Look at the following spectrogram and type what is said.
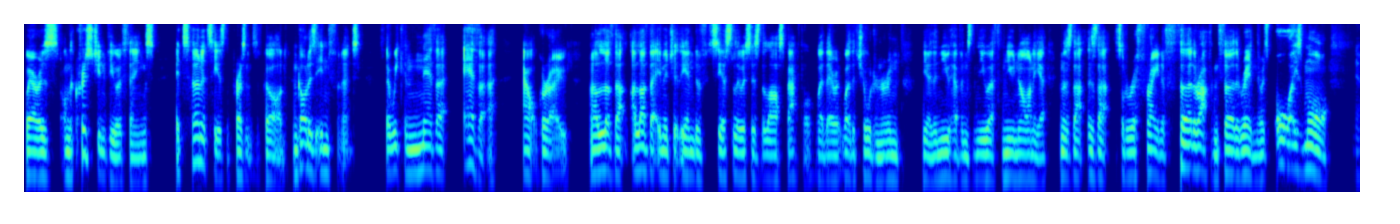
Whereas on the Christian view of things, eternity is the presence of God, and God is infinite. So we can never, ever outgrow. And I love that. I love that image at the end of C.S. Lewis's The Last Battle, where they're where the children are in, you know, the new heavens, the new earth, the new Narnia. And there's that, there's that sort of refrain of further up and further in. There is always more yeah.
